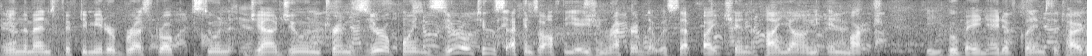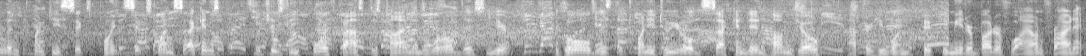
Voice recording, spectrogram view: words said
In the men's 50-meter breaststroke, Sun Jiajun trims 0.02 seconds off the Asian record that was set by Qin Haiyang in March. The Hubei native claims the title in 26.61 seconds, which is the fourth fastest time in the world this year. The gold is the 22-year-old second in Hangzhou after he won the 50-meter butterfly on Friday.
